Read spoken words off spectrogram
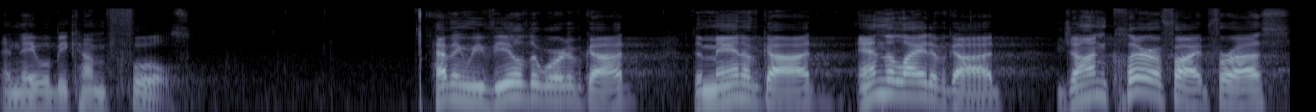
and they will become fools. Having revealed the Word of God, the man of God, and the light of God, John clarified for us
